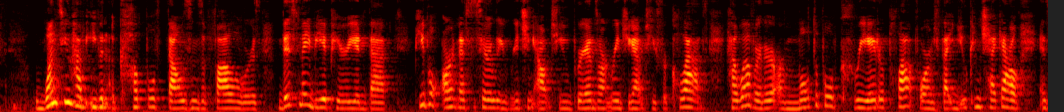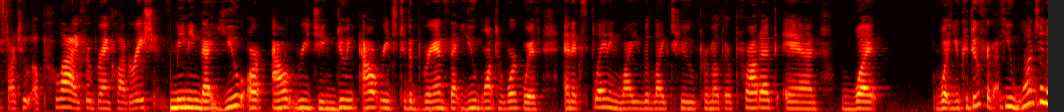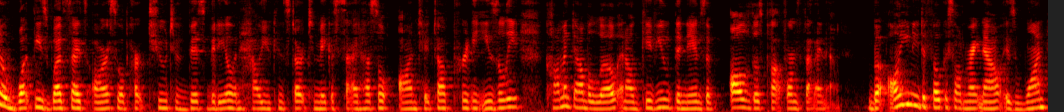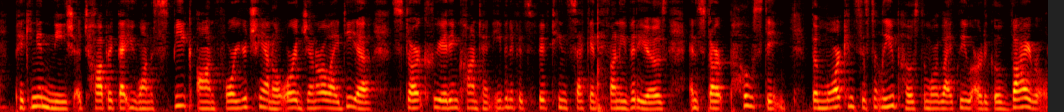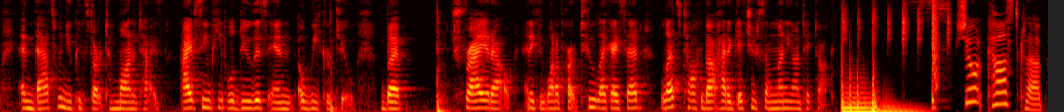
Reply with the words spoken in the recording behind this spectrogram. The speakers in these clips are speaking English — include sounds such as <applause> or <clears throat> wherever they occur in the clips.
Once you have even a couple thousands of followers, this may be a period that people aren't necessarily reaching out to you, brands aren't reaching out to you for collabs. However, there are multiple creator platforms that you can check out and start to apply for brand collaborations. Meaning that you are outreaching, doing outreach to the brands that you want to work with and explaining why you would like to promote their product and what what you could do for them. If you want to know what these websites are, so a part two to this video and how you can start to make a side hustle on TikTok pretty easily, comment down below and I'll give you the names of all of those platforms that I know. But all you need to focus on right now is one, picking a niche, a topic that you want to speak on for your channel or a general idea. Start creating content, even if it's 15 second funny videos, and start posting. The more consistently you post, the more likely you are to go viral. And that's when you can start to monetize. I've seen people do this in a week or two, but try it out. And if you want a part two, like I said, let's talk about how to get you some money on TikTok. Short Cast Club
